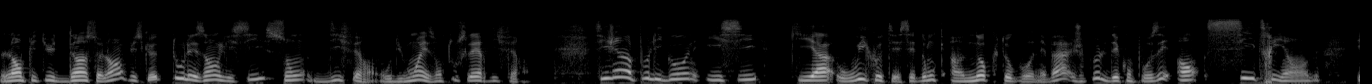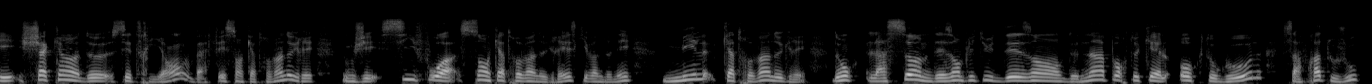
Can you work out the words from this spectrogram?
l'amplitude d'un seul angle, puisque tous les angles ici sont différents, ou du moins ils ont tous l'air différents. Si j'ai un polygone ici qui a 8 côtés, c'est donc un octogone, et eh ben, je peux le décomposer en 6 triangles. Et chacun de ces triangles bah, fait 180 degrés. Donc j'ai 6 fois 180 degrés, ce qui va me donner 1080 degrés. Donc la somme des amplitudes des angles de n'importe quel octogone, ça fera toujours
